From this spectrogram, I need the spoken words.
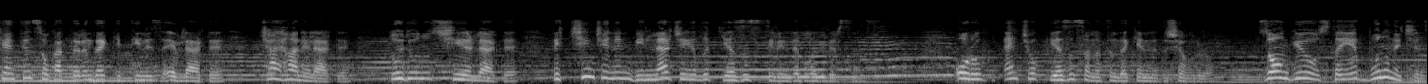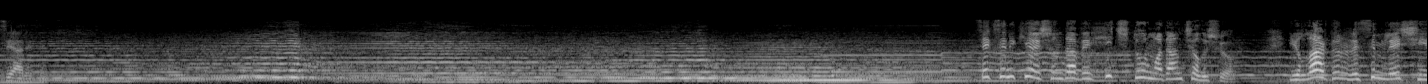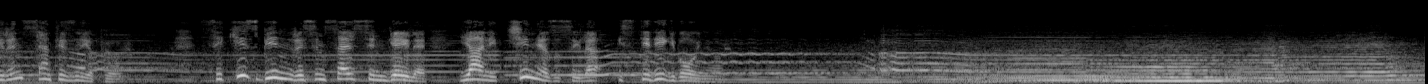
Kentin sokaklarında gittiğiniz evlerde, çayhanelerde, duyduğunuz şiirlerde ve Çince'nin binlerce yıllık yazı stilinde bulabilirsiniz. O ruh en çok yazı sanatında kendini dışa vuruyor. Zongyu ustayı bunun için ziyaret etti. ...82 yaşında ve hiç durmadan çalışıyor. Yıllardır resimle şiirin sentezini yapıyor. 8 bin resimsel simgeyle yani Çin yazısıyla istediği gibi oynuyor.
